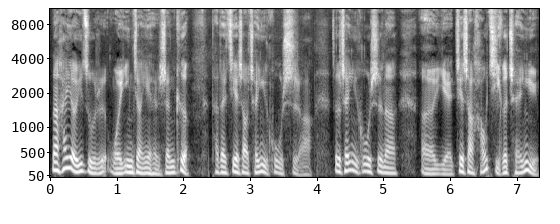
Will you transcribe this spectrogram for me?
那还有一组我印象也很深刻，他在介绍成语故事啊。这个成语故事呢，呃，也介绍好几个成语。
